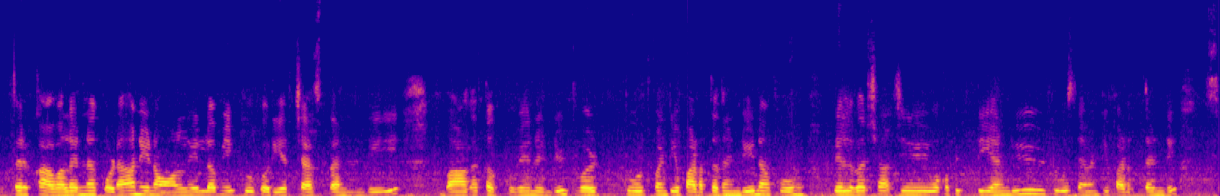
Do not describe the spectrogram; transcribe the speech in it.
ఎవరికి కావాలన్నా కూడా నేను ఆన్లైన్లో మీకు కొరియర్ చేస్తానండి. బాగా తక్కువేనండి. టూ ట్వంటీ పడుతుందండి. నాకు డెలివరీ ఛార్జ్ ఒక ఫిఫ్టీ అండి టూ సెవెంటీ పడుతుందండి సో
